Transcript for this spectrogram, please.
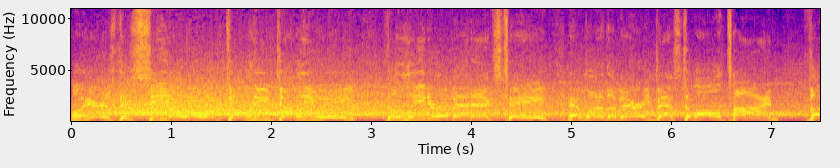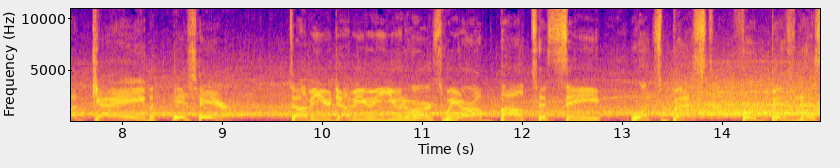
Well, here's the COO of WWE, the leader of NXT, and one of the very best of all time. The game is here. WWE Universe, we are about to see what's best for business.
